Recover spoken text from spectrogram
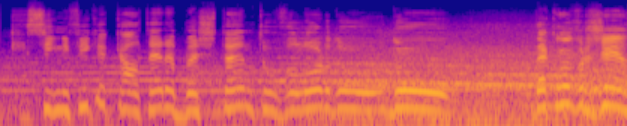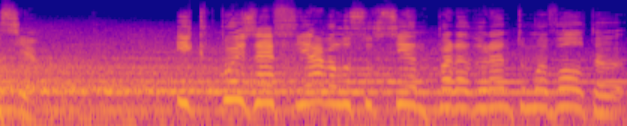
que significa que altera bastante o valor do, do- da convergência. E que depois é fiável o suficiente para durante uma volta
